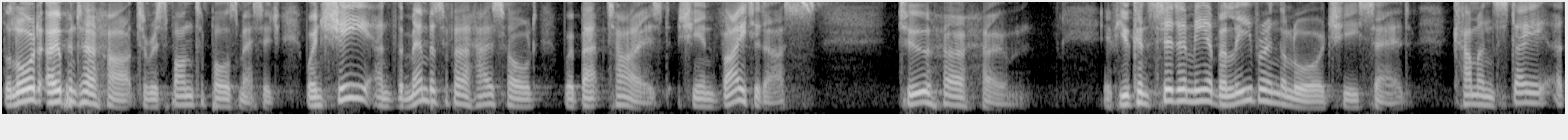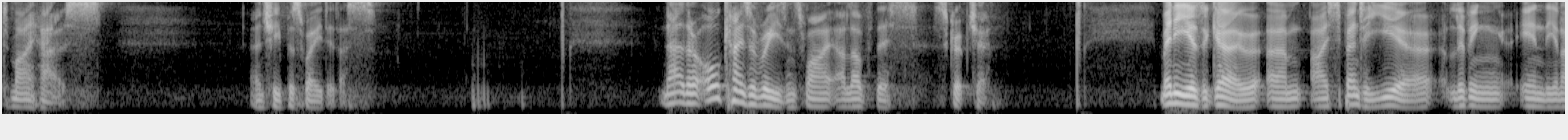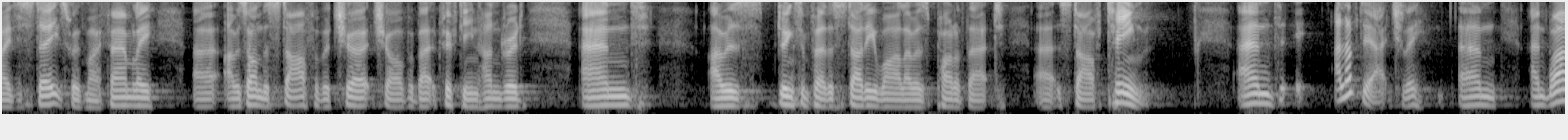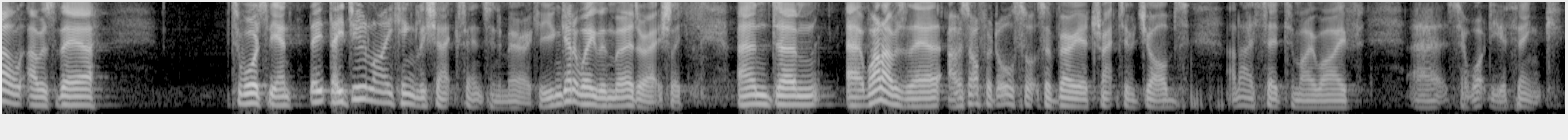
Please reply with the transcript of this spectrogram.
The Lord opened her heart to respond to Paul's message. When she and the members of her household were baptized, she invited us to her home. If you consider me a believer in the Lord, she said, come and stay at my house. And she persuaded us. Now, there are all kinds of reasons why I love this scripture. Many years ago, um, I spent a year living in the United States with my family. Uh, I was on the staff of a church of about 1,500, and I was doing some further study while I was part of that uh, staff team. And I loved it actually. Um, and while I was there, towards the end, they, they do like English accents in America. You can get away with murder actually. And um, uh, while I was there, I was offered all sorts of very attractive jobs. And I said to my wife, uh, So, what do you think?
